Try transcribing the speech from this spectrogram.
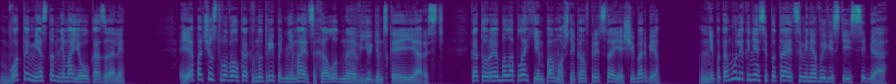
Вот и место мне мое указали. Я почувствовал, как внутри поднимается холодная вьюгинская ярость, которая была плохим помощником в предстоящей борьбе. Не потому ли князь и пытается меня вывести из себя?»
